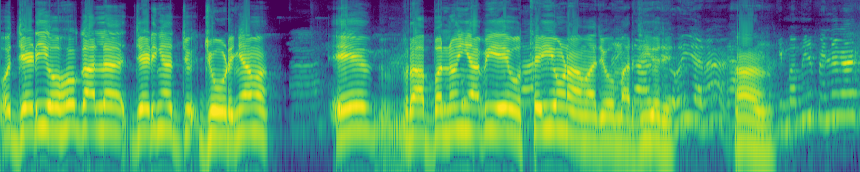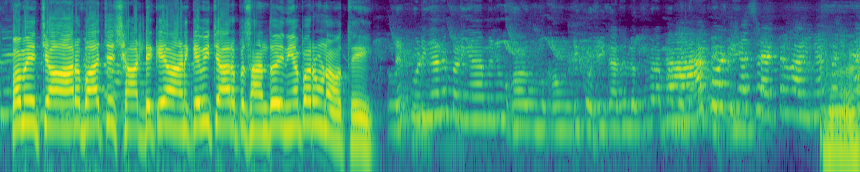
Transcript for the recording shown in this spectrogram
ਉਹ ਜਿਹੜੀ ਉਹ ਗੱਲ ਜਿਹੜੀਆਂ ਜੋੜੀਆਂ ਵਾ ਇਹ ਰੱਬ ਵੱਲੋਂ ਹੀ ਆ ਵੀ ਇਹ ਉੱਥੇ ਹੀ ਹੋਣਾ ਵਾ ਜੋ ਮਰਜ਼ੀ ਹੋ ਜੇ। ਉਹੀ ਆ ਨਾ। ਹਾਂ। ਕਿ ਮੰਮੀ ਨੇ ਪਹਿਲਾਂ ਕਿਹਾ ਕਿ ਭਾਵੇਂ ਚਾਰ ਬਾਅਦ ਚ ਛੱਡ ਕੇ ਆਣ ਕੇ ਵੀ ਚਾਰ ਪਸੰਦ ਹੋ ਜਾਂਦੀਆਂ ਪਰ ਹੋਣਾ ਉੱਥੇ ਹੀ। ਇਹ ਕੁੜੀਆਂ ਨੇ ਬੜੀਆਂ ਮੈਨੂੰ ਵਿਖਾਉਣ ਵਿਖਾਉਣ ਦੀ ਕੋਸ਼ਿਸ਼ ਕਰਦੇ ਲੋਕੀ ਪਰ ਆਪਾਂ ਹਾਂ ਪਹਿਲਾਂ ਵੇਖੀ। ਕੋਟੀਆਂ ਸਵੈਟਰ ਵਾਲੀਆਂ ਬੜੀਆਂ।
